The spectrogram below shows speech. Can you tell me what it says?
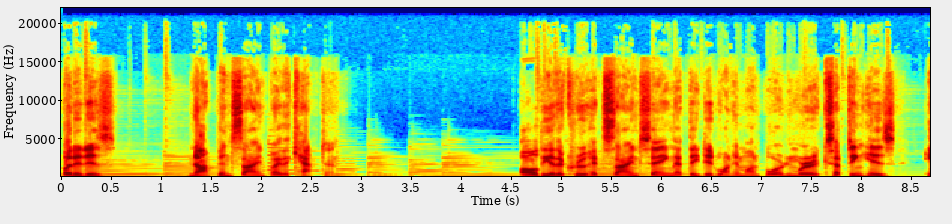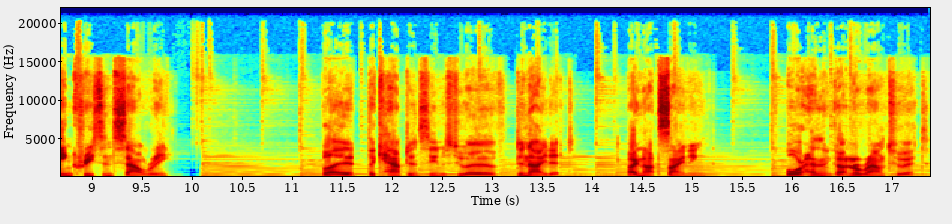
but it has not been signed by the captain. All the other crew had signed saying that they did want him on board and were accepting his increase in salary. But the captain seems to have denied it by not signing, or hasn't gotten around to it.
